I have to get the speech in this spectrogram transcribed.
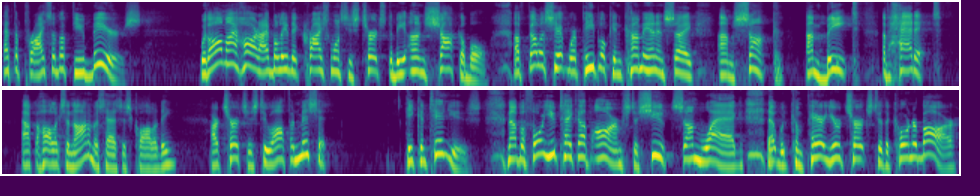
at the price of a few beers. With all my heart, I believe that Christ wants his church to be unshockable, a fellowship where people can come in and say, I'm sunk, I'm beat, I've had it. Alcoholics Anonymous has this quality. Our churches too often miss it. He continues. Now, before you take up arms to shoot some wag that would compare your church to the corner bar,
